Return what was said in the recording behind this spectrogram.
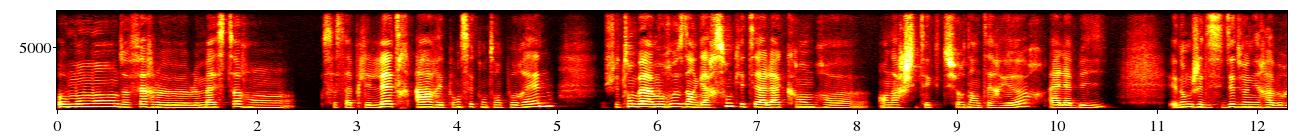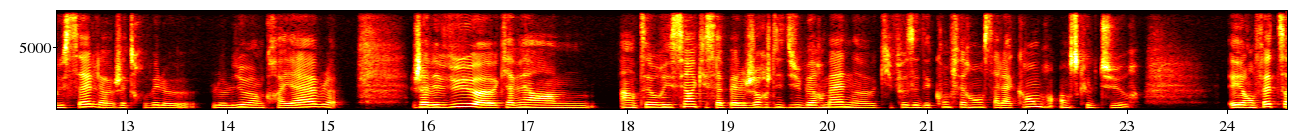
au moment de faire le, le master en, ça s'appelait Lettres, Arts et Pensée contemporaine, je suis tombée amoureuse d'un garçon qui était à la Cambre euh, en architecture d'intérieur, à l'abbaye. Et donc, j'ai décidé de venir à Bruxelles. J'ai trouvé le, lieu incroyable. J'avais vu euh, qu'il y avait un, théoricien qui s'appelle Georges Didier Huberman euh, qui faisait des conférences à la Cambre en sculpture. Et en fait,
